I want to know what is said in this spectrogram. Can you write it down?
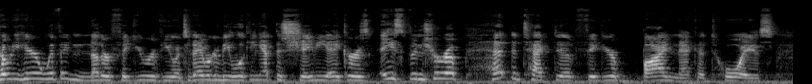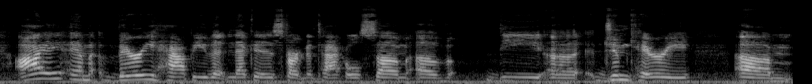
Cody here with another figure review, and today we're going to be looking at the Shady Acres Ace Ventura Pet Detective figure by NECA Toys. I am very happy that NECA is starting to tackle some of the uh, Jim Carrey um,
